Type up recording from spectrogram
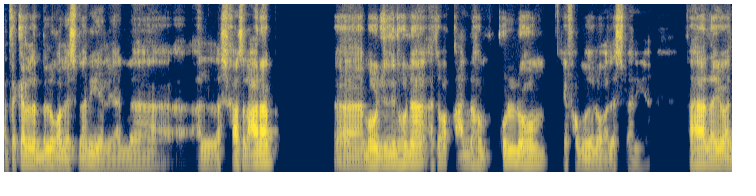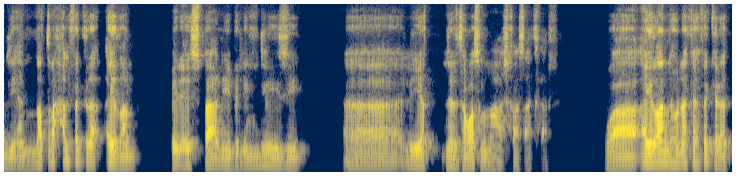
أتكلم باللغة الإسبانية لأن الأشخاص العرب آه، موجودين هنا أتوقع أنهم كلهم يفهمون اللغة الإسبانية. فهذا يؤدي أن نطرح الفكرة أيضا بالإسباني بالإنجليزي آه، لنتواصل مع أشخاص أكثر. وأيضا هناك فكرة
